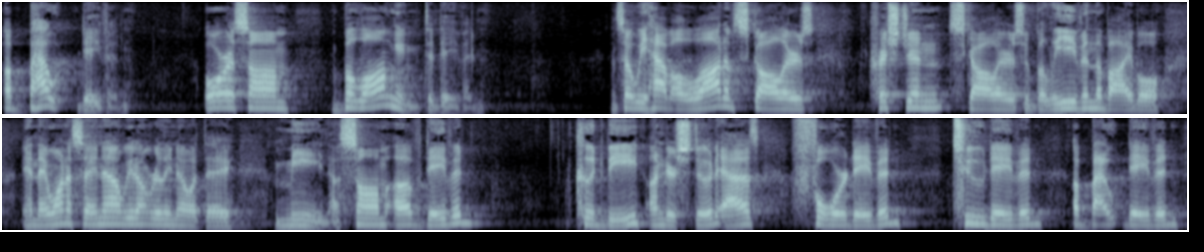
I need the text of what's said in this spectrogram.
about David, or a psalm belonging to David. And so we have a lot of scholars, Christian scholars, who believe in the Bible, and they want to say, no, we don't really know what they mean. A psalm of David could be understood as for David, to David, about David,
